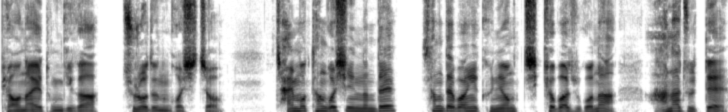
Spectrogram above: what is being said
변화의 동기가 줄어드는 것이죠. 잘못한 것이 있는데 상대방이 그냥 지켜봐 주거나 안아줄 때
